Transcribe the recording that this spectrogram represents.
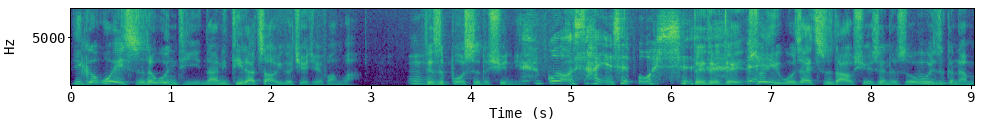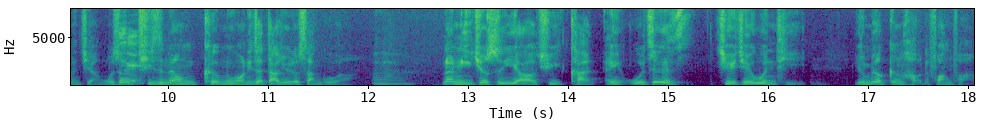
一个未知的问题，那你替他找一个解决方法。嗯，这是博士的训练。郭董事长也是博士。对对对，所以我在指导学生的时候，我也是跟他们讲，我说其实那种科目哦，你在大学都上过啊。嗯，那你就是要去看，哎，我这个解决问题。有没有更好的方法？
